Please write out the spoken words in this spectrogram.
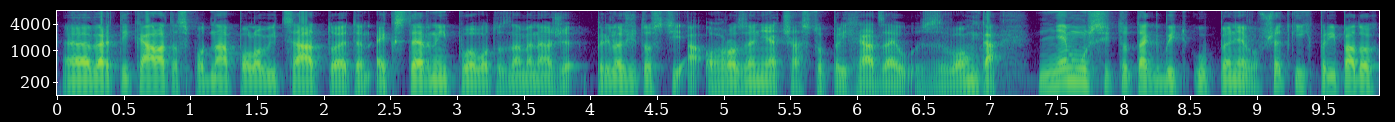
e, vertikála, tá spodná polovica, to je ten externý pôvod, to znamená, že príležitosti a ohrozenia často prichádzajú zvonka. Nemusí to tak byť úplne vo všetkých prípadoch,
